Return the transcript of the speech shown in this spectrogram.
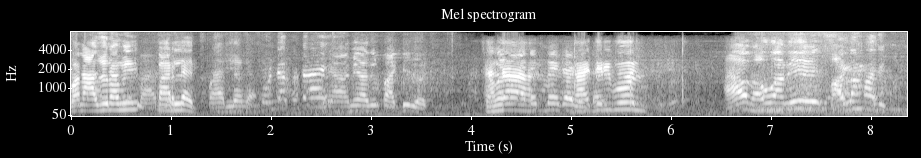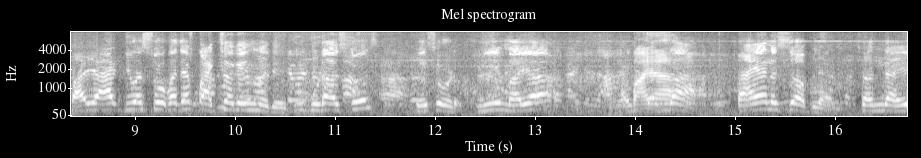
पण अजून आम्ही पारल्यात. आम्ही अजून पाठी काहीतरी बोल. हा भाऊ आम्ही भाई आठ दिवस सोबत आहे पाचच्या गँगमध्ये. तू पुढे असतोस ते सोड. मी माया. पाया. नसतो आपल्या संध्या हे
